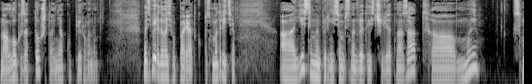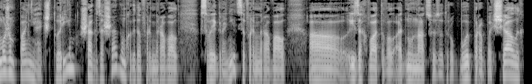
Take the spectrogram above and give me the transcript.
Налог за то, что они оккупированы. Но теперь давайте по порядку. Посмотрите, а если мы перенесемся на 2000 лет назад, а, мы сможем понять, что Рим шаг за шагом, когда формировал свои границы, формировал а, и захватывал одну нацию за другой, порабощал их,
